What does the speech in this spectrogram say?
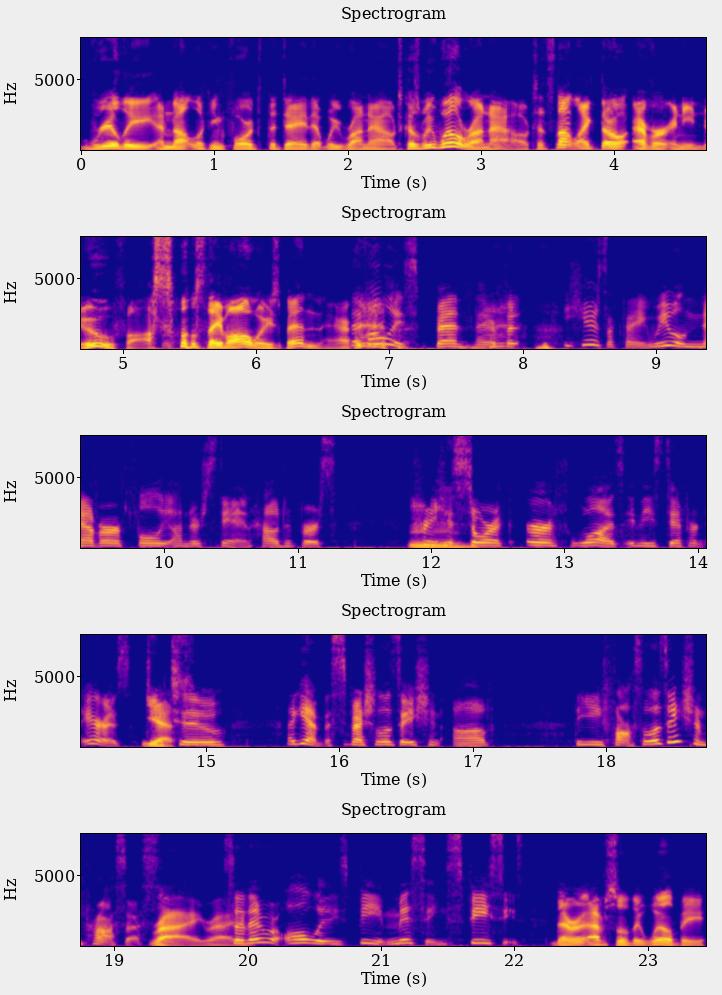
really am not looking forward to the day that we run out, because we will run out. It's not like there are ever any new fossils. They've always been there. They've always been there, but here's the thing we will never fully understand how diverse prehistoric Earth was in these different eras due Mm-hmm. Yes. to, again, the specialization of the fossilization process. Right, right. So there will always be missing species. There absolutely will be.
